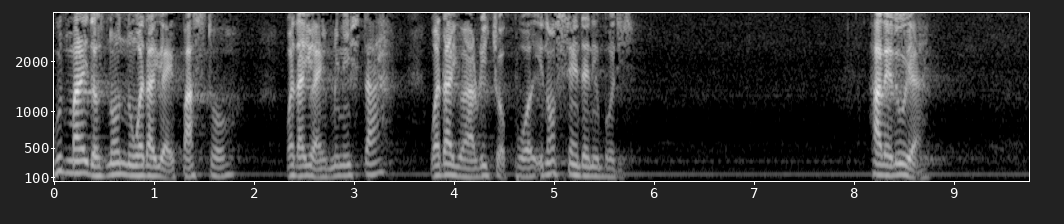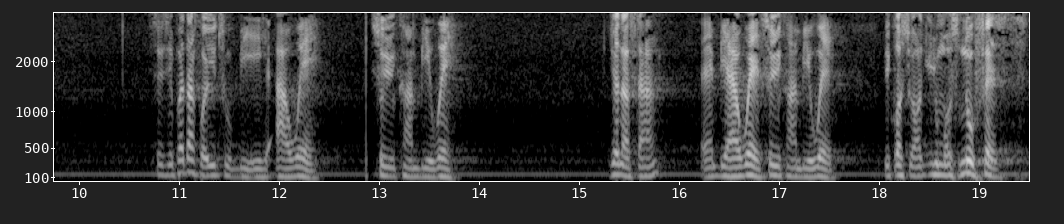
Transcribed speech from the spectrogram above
Good marriage does not know whether you are a pastor, whether you are a minister, whether you are rich or poor. You don't send anybody. Hallelujah. So it's important for you to be aware so you can be aware. Do you understand? And be aware so you can be aware. Because you, you must know first.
